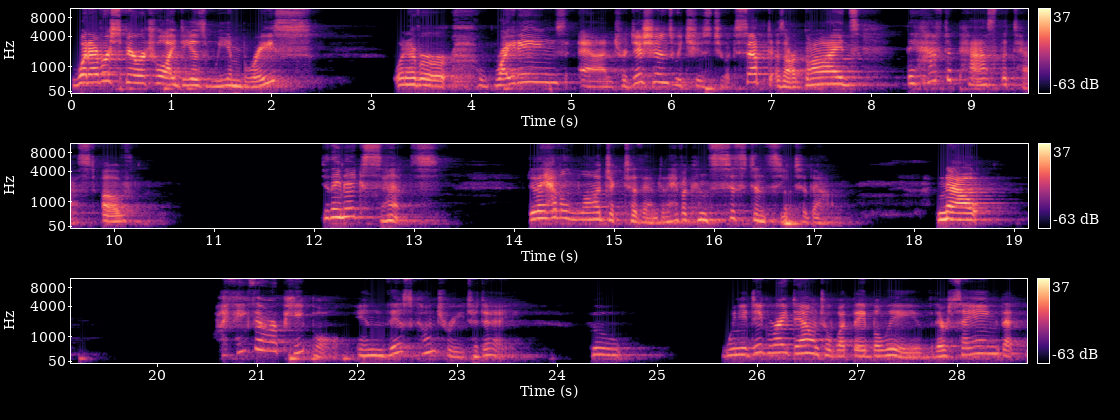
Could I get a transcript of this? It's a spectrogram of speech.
Whatever spiritual ideas we embrace, whatever writings and traditions we choose to accept as our guides, they have to pass the test of do they make sense? Do they have a logic to them? Do they have a consistency to them? Now, I think there are people in this country today who, when you dig right down to what they believe, they're saying that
